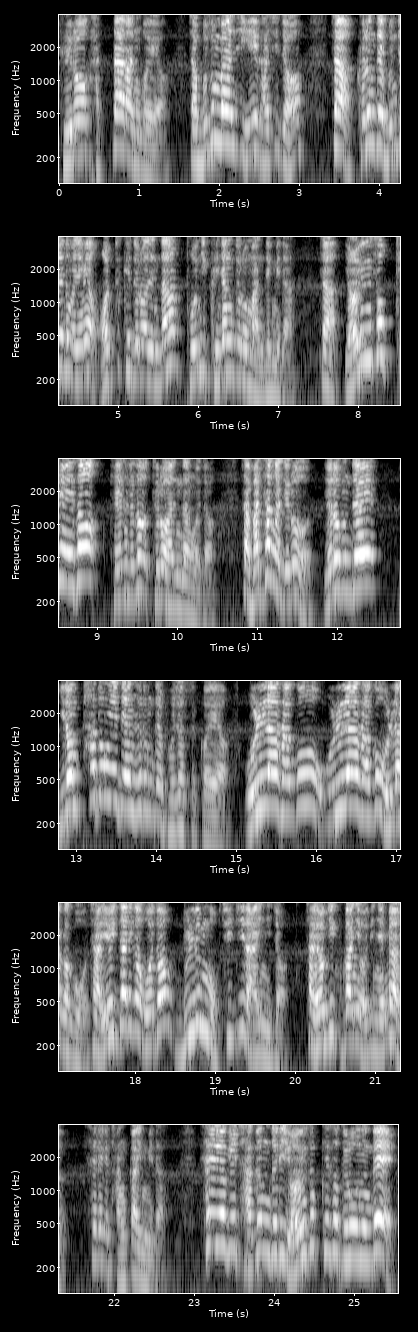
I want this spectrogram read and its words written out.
들어갔다라는 거예요. 자, 무슨 말인지 이해 가시죠? 자, 그런데 문제는 뭐냐면 어떻게 들어야 된다? 돈이 그냥 들어오면 안 됩니다. 자, 연속해서 계속해서 들어와야 된다는 거죠. 자, 마찬가지로 여러분들 이런 파동에 대한 흐름들 보셨을 거예요. 올라가고 올라가고 올라가고. 자, 이 자리가 뭐죠? 눌림목 지지 라인이죠. 자, 여기 구간이 어디냐면 세력의 단가입니다. 세력의 자금들이 연속해서 들어오는데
